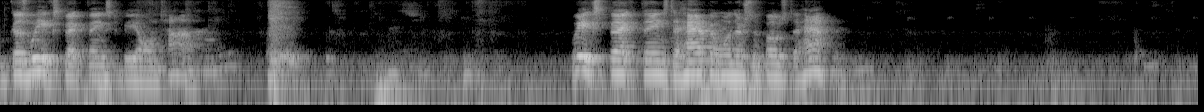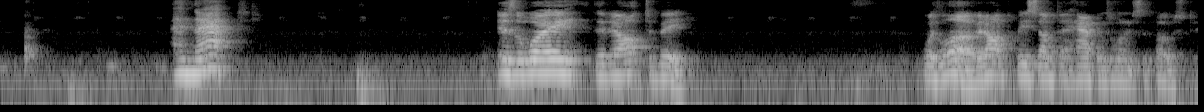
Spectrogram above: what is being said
Because we expect things to be on time. We expect things to happen when they're supposed to happen. And that is the way that it ought to be. With love, it ought to be something that happens when it's supposed to.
